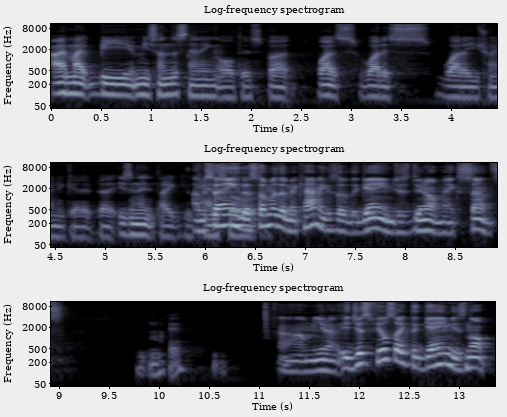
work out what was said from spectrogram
I might be misunderstanding all this, but what is what is what are you trying to get at? But isn't it like you? I'm cancel- saying that some of the mechanics of the game just do not make sense. Okay. Um, you know, it just feels like the game is not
